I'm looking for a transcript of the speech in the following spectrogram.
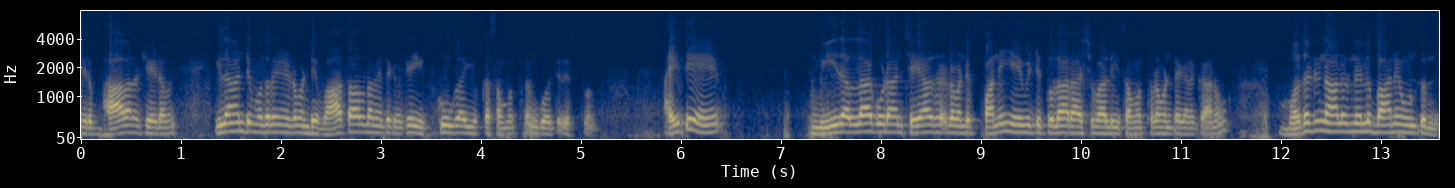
మీరు భావన చేయడం ఇలాంటి మొదలైనటువంటి వాతావరణం అయితే కనుక ఎక్కువగా ఈ యొక్క సంవత్సరం గోచరిస్తుంది. అయితే మీరల్లా కూడా చేయాల్సినటువంటి పని ఏమిటి? తులారాశి వాళ్ళు ఈ సంవత్సరం అంటే కనుకను మొదటి నాలుగు నెలలు బాగానే ఉంటుంది.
